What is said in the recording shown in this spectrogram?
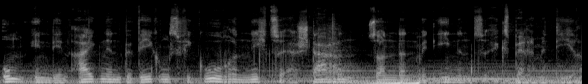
um in den eigenen Bewegungsfiguren nicht zu erstarren, sondern mit ihnen zu experimentieren.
